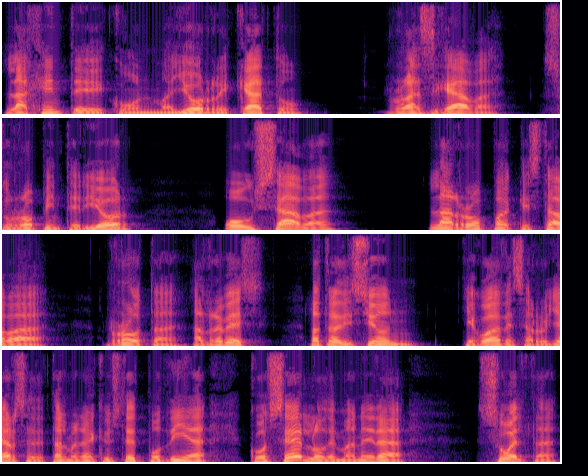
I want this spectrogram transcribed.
La gente con mayor recato rasgaba su ropa interior o usaba la ropa que estaba rota al revés. La tradición llegó a desarrollarse de tal manera que usted podía coserlo de manera suelta,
